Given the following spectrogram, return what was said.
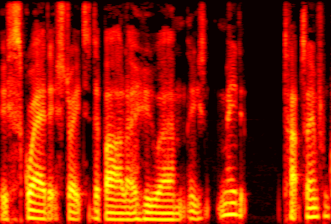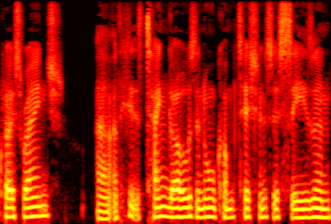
who squared it straight to Dybala, who um, who's made it tapped home from close range. Uh, I think it's 10 goals in all competitions this season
